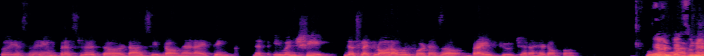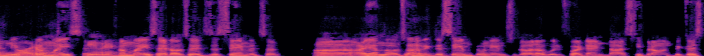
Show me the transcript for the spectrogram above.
So yes, very impressed with uh, Darcie Brown, and I think that even she, just like Laura Wolvaardt, has a bright future ahead of her. Who, yeah, who definitely. from my side, favorite? From my side, also it's the same itself. Uh, I am also having the same two names, Laura Wolvaardt and Darcie Brown, because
